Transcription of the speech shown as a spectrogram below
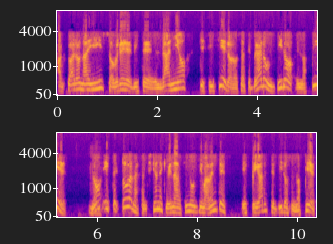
actuaron ahí sobre, viste, el daño que se hicieron, o sea, se pegaron un tiro en los pies, ¿no? Mm. Este, todas las acciones que vienen haciendo últimamente es pegarse tiros en los pies.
